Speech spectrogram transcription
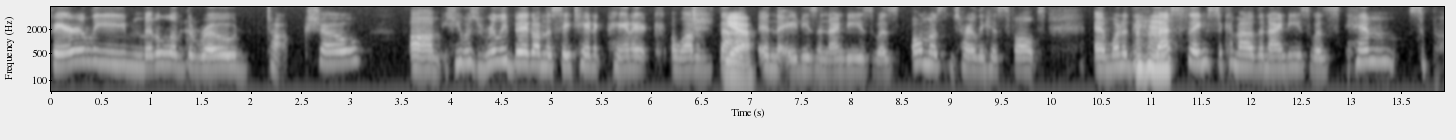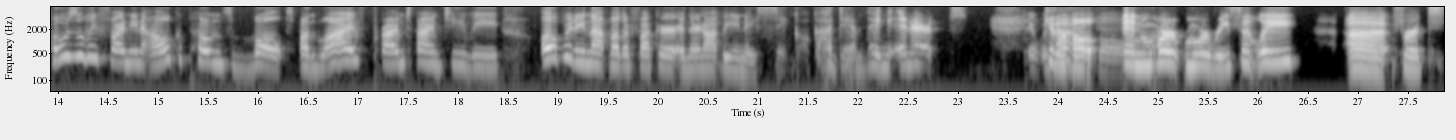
fairly middle of the road talk show. Um, he was really big on the satanic panic. A lot of that Yeah. in the 80s and 90s was almost entirely his fault. And one of the Mhm. best things to come out of the 90s was him supposedly finding Al Capone's vault on live primetime TV, opening that motherfucker, and there not being a single goddamn thing in it. It was Can I- and more more recently, uh, for t-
